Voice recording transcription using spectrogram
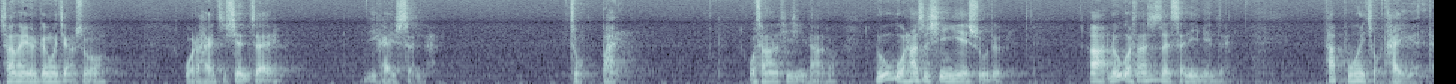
常常有人跟我讲说：“我的孩子现在离开神了，怎么办？”我常常提醒他说：“如果他是信耶稣的，啊，如果他是在神里面的，他不会走太远的，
